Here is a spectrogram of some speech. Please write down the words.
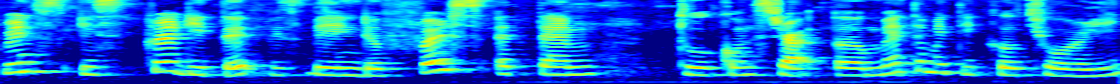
Green is credited with being the first attempt to construct a mathematical theory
